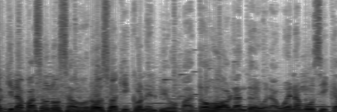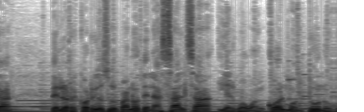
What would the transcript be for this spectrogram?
Aquí la pasa uno sabroso aquí con el viejo patojo hablando de la buena música, de los recorridos urbanos de la salsa y el guaguancó, el montuno.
